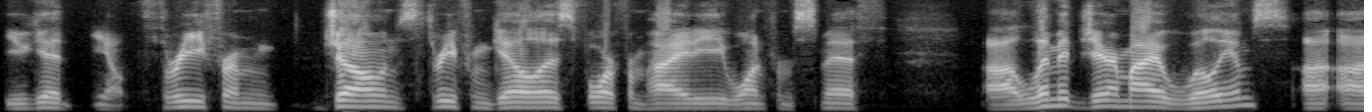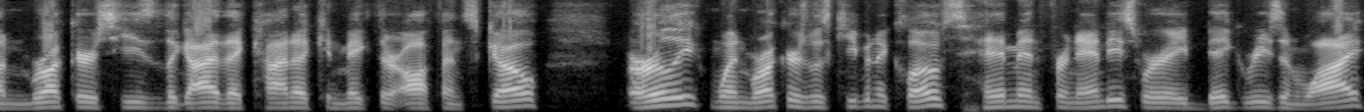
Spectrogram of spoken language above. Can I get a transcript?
You get, you know, three from Jones, three from Gillis, four from Heide, one from Smith. Uh, limit Jeremiah Williams uh, on Rutgers. He's the guy that kind of can make their offense go early when Rutgers was keeping it close. Him and Fernandes were a big reason why.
